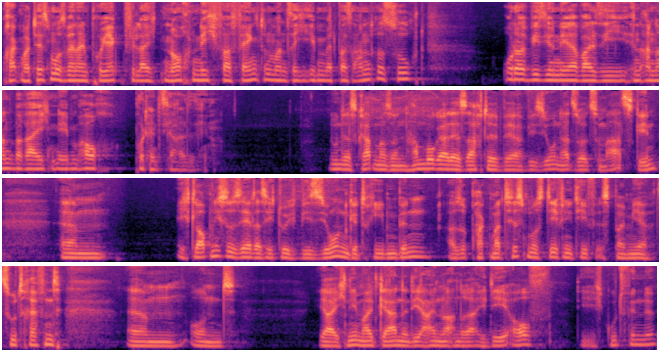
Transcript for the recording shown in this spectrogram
Pragmatismus, wenn ein Projekt vielleicht noch nicht verfängt und man sich eben etwas anderes sucht, oder Visionär, weil Sie in anderen Bereichen eben auch Potenzial sehen? Nun, das gab mal so ein Hamburger, der sagte, wer Vision hat, soll zum Arzt gehen. Ähm, ich glaube nicht so sehr, dass ich durch Vision getrieben bin. Also Pragmatismus definitiv ist bei mir zutreffend. Ähm, und ja, ich nehme halt gerne die eine oder andere Idee auf, die ich gut finde,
